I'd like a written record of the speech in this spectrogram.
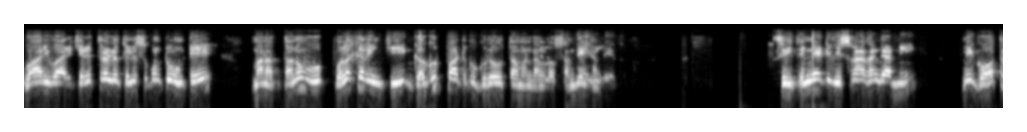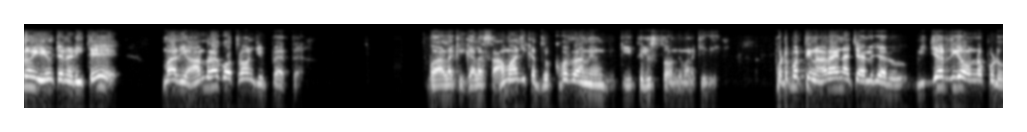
వారి వారి చరిత్రలు తెలుసుకుంటూ ఉంటే మన తనువు పులకరించి గగుర్పాటుకు గురవుతామనడంలో సందేహం లేదు. శ్రీ తెన్నేటి విశ్వనాథం గారిని మీ గోత్రం ఏమిటని అడిగితే మాది ఆంధ్ర గోత్రం అని చెప్పారట. వాళ్ళకి గల సామాజిక దృక్పథానికి తెలుస్తోంది మనకి ఇది పుటపర్తి నారాయణాచార్యులు గారు విద్యార్థిగా ఉన్నప్పుడు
